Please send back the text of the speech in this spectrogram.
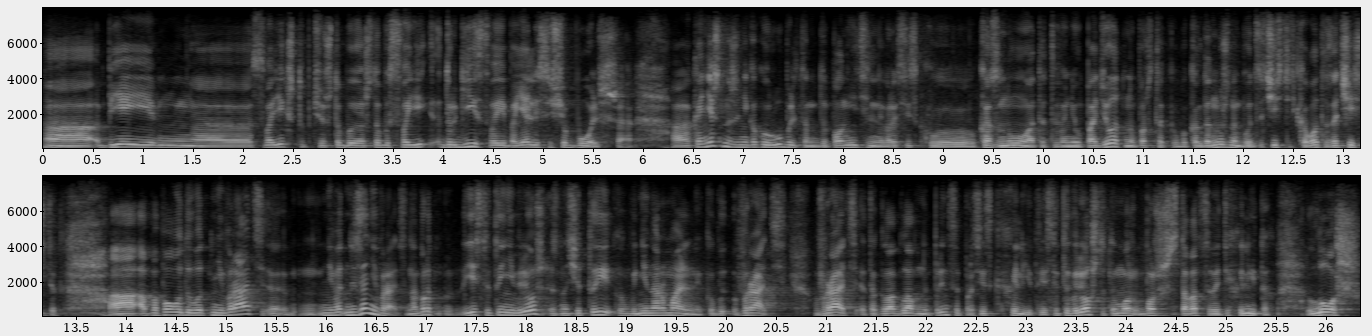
э, бей э, своих, чтобы, чтобы, чтобы свои, другие свои боялись еще больше. Э, конечно же, никакой рубль там дополнительный в российскую казну от этого не упадет, но просто как бы, когда нужно будет зачистить кого-то, зачистят. А, а по поводу вот не врать, э, не, нельзя не врать. Наоборот, если ты не врешь, значит ты как бы ненормальный. Как бы врать врать. Врать – это главный принцип российских элит. Если ты врешь, то ты можешь оставаться в этих элитах. Ложь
